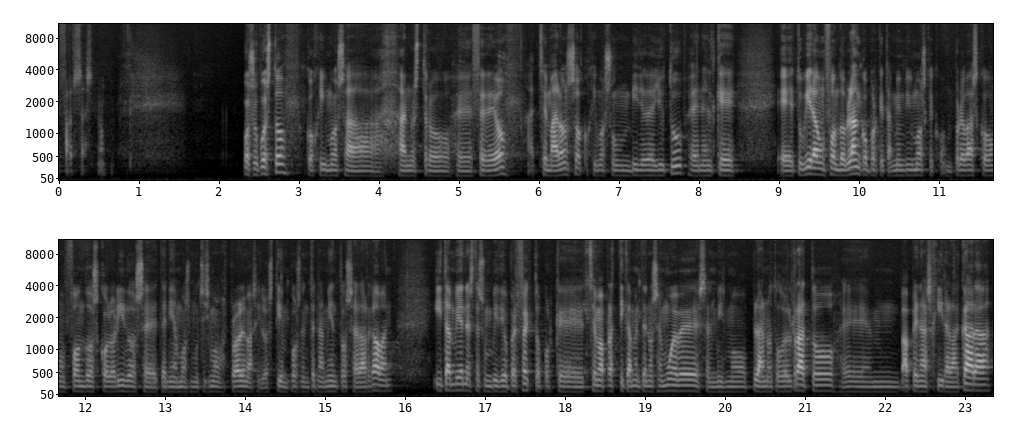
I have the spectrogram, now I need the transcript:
falsas. ¿no? Por supuesto, cogimos a, nuestro eh, CDO, a Chema Alonso, cogimos un vídeo de YouTube en el que eh, tuviera un fondo blanco, porque también vimos que con pruebas con fondos coloridos eh, teníamos muchísimos problemas y los tiempos de entrenamiento se alargaban. Y también este es un vídeo perfecto, porque Chema prácticamente no se mueve, es el mismo plano todo el rato, apenas gira la cara,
